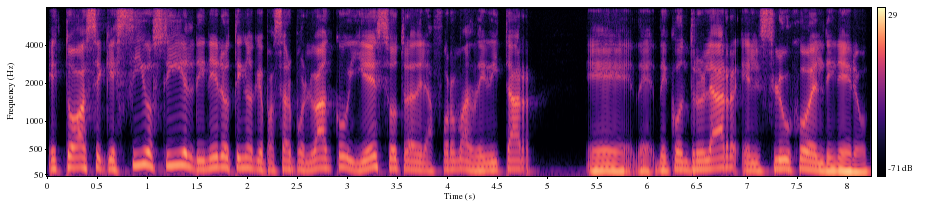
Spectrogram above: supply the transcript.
Esto hace que sí o sí el dinero tenga que pasar por el banco y es otra de las formas de evitar, eh, de, controlar el flujo del dinero.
